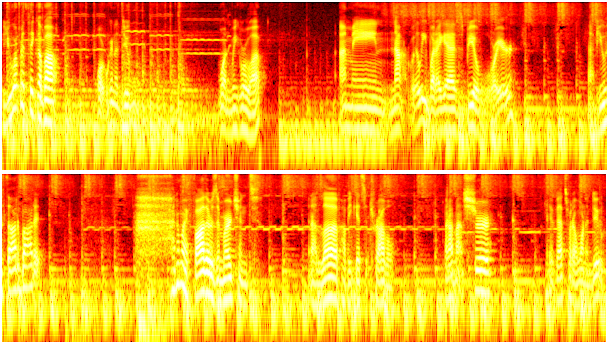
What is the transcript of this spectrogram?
Do you ever think about what we're gonna do when we grow up? I mean, not really, but I guess be a warrior. Have you thought about it? I know my father is a merchant, and I love how he gets to travel, but I'm not sure if that's what I want to do.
